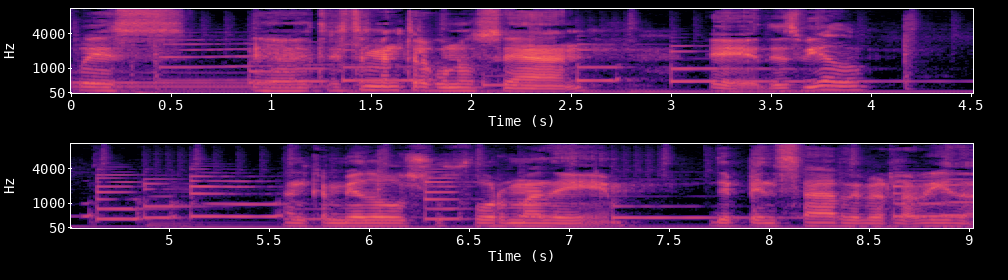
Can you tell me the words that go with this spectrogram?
pues eh, tristemente algunos se han eh, desviado, han cambiado su forma de, de pensar, de ver la vida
